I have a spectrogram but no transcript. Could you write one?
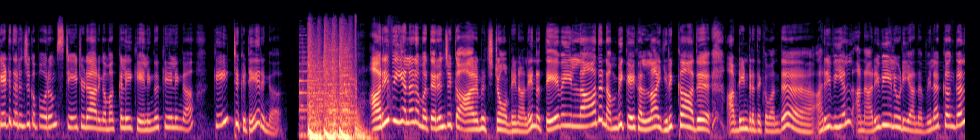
கேட்டு தெரிஞ்சுக்க போறோம். ஸ்டேட்டடா இருங்க மக்களே. கேளுங்க கேளுங்க. கேட்டுக்கிட்டே இருங்க. அறிவியலை நம்ம தெரிஞ்சுக்க ஆரம்பிச்சிட்டோம் அப்படின்னாலே இந்த தேவையில்லாத நம்பிக்கைகள்லாம் இருக்காது அப்படின்றதுக்கு வந்து அறிவியல் அந்த அறிவியலுடைய அந்த விளக்கங்கள்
